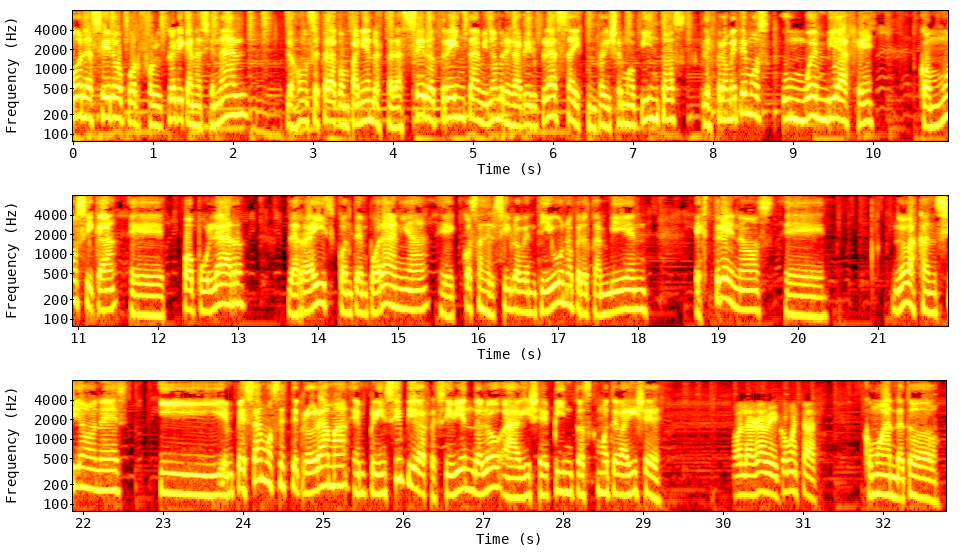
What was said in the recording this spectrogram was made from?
Hora Cero por Folclórica Nacional. Los vamos a estar acompañando hasta las 0.30. Mi nombre es Gabriel Plaza y junto a Guillermo Pintos les prometemos un buen viaje con música eh, popular, de raíz contemporánea, eh, cosas del siglo XXI, pero también estrenos, eh, nuevas canciones. Y empezamos este programa en principio recibiéndolo a Guille Pintos. ¿Cómo te va, Guille? Hola Gaby, ¿cómo estás? ¿Cómo anda todo?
